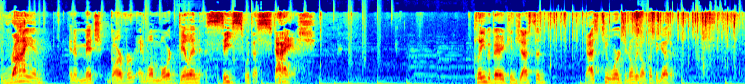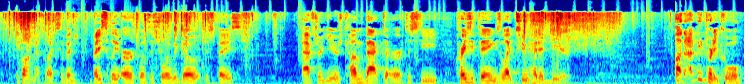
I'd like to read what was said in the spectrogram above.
Ryan, and a Mitch Garver, and one more Dylan Cease with a stash. Clean but very congested. That's two words you normally don't put together. It's on Netflix. Basically, Earth was destroyed. We go to space after years, come back to Earth to see crazy things like two headed deer. Oh, that'd be pretty cool.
